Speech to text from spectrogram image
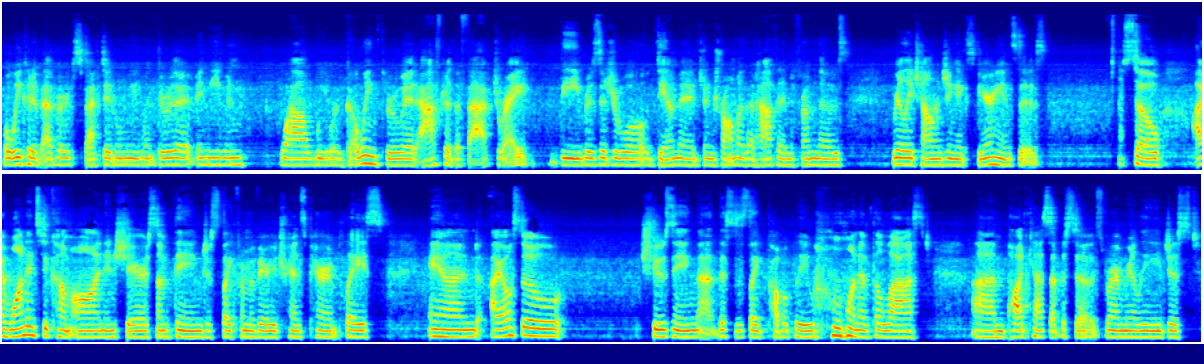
what we could have ever expected when we went through it, and even while we were going through it after the fact, right? The residual damage and trauma that happened from those really challenging experiences. So, I wanted to come on and share something just like from a very transparent place. And I also choosing that this is like probably one of the last um, podcast episodes where I'm really just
